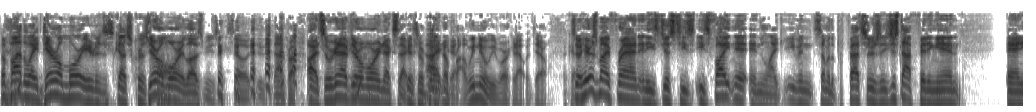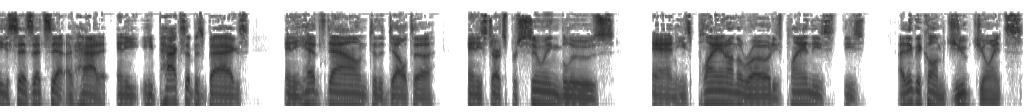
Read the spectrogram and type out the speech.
But by the way, Daryl Morey here to discuss Chris Daryl Paul. Morey loves music, so not a problem. All right, so we're gonna have Daryl Morey next segment. Okay, so All right, no yeah. problem. We knew we'd work it out with Daryl. So here's my friend, and he's just he's he's fighting it, and like even some of the professors, he's just not fitting in. And he says, "That's it, I've had it." And he he packs up his bags, and he heads down to the Delta, and he starts pursuing blues, and he's playing on the road. He's playing these these. I think they call them juke joints.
